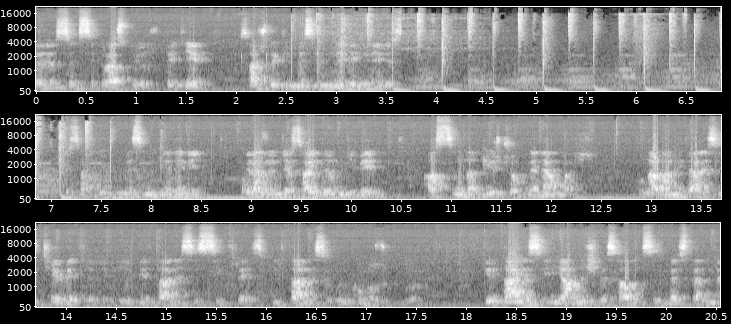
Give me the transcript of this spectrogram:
e, sık sık rastlıyoruz. Peki saç dökülmesinin nedeni nedir? Saç dökülmesinin nedeni biraz önce saydığım gibi aslında birçok neden var. Bunlardan bir tanesi çevre kirliliği, bir tanesi stres, bir tanesi uyku bozukluğu, bir tanesi yanlış ve sağlıksız beslenme,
